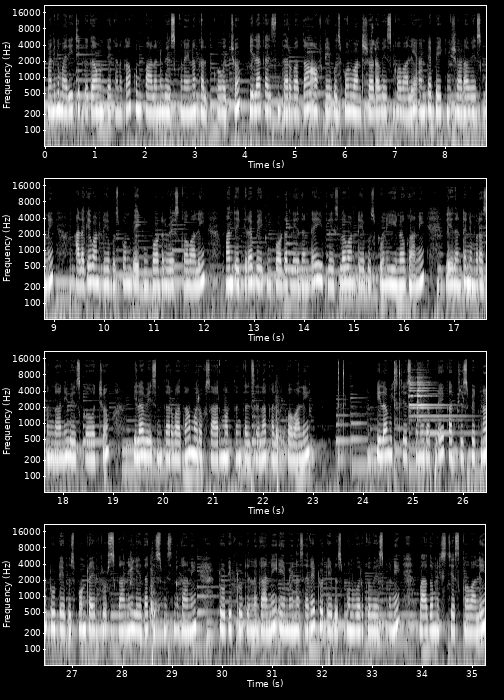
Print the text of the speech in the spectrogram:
మనకి మరీ చిక్కగా ఉంటే కనుక కొన్ని పాలను వేసుకునైనా కలుపుకోవచ్చు. ఇలా కలిసిన తర్వాత హాఫ్ టేబుల్ స్పూన్ వంట సోడా వేసుకోవాలి. అంటే బేకింగ్ సోడా వేసుకుని అలాగే one tablespoon baking baking powder వేసుకోవాలి. మన దగ్గర బేకింగ్ పౌడర్ లేదంటే ఈ ప్లేస్లో వన్ టేబుల్ స్పూన్ ఈనో కానీ లేదంటే నిమ్మరసం కానీ వేసుకోవచ్చు. ఇలా వేసిన తర్వాత మరొకసారి మొత్తం కలిసేలా కలుపుకోవాలి. ఇలా మిక్స్ చేసుకునేటప్పుడే కట్ చేసి పెట్టిన two tablespoon dry fruits కానీ లేదా కిస్మిస్ని కానీ టూటీ ఫ్రూటీలను కానీ ఏమైనా సరే టూ టేబుల్ స్పూన్ వరకు వేసుకొని బాగా మిక్స్ చేసుకోవాలి.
